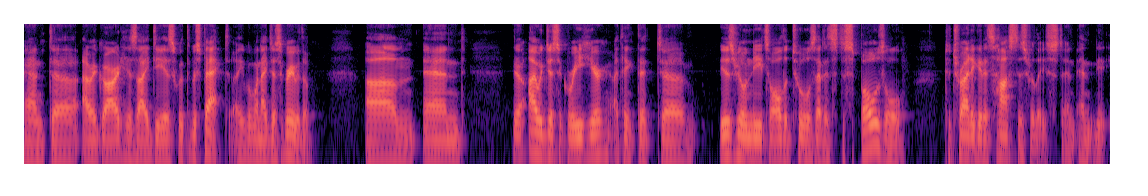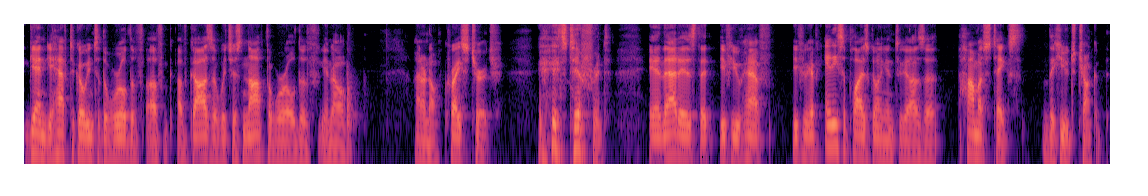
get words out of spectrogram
And uh, I regard his ideas with respect, even when I disagree with them. Um, and you know, I would disagree here. I think that uh, Israel needs all the tools at its disposal to try to get its hostages released. And, and again, you have to go into the world of, of, of Gaza, which is not the world of, you know, I don't know, Christchurch. It's different. And that is that if you have if you have any supplies going into Gaza, Hamas takes the huge chunk of it.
